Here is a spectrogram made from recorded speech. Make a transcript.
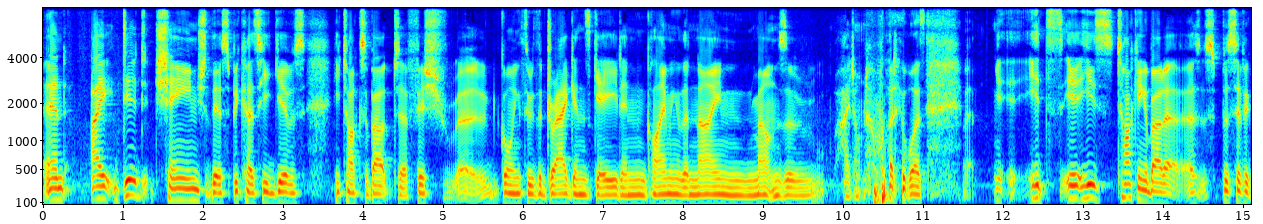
And I did change this because he gives he talks about uh, fish uh, going through the dragon's gate and climbing the nine mountains of I don't know what it was it's it, he's talking about a, a, specific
